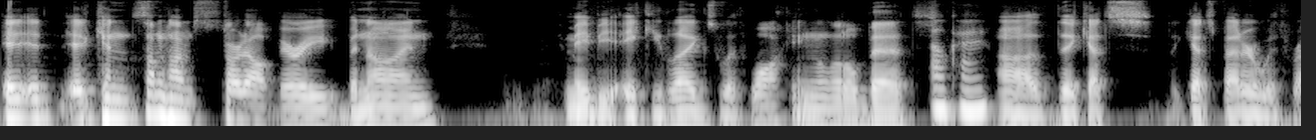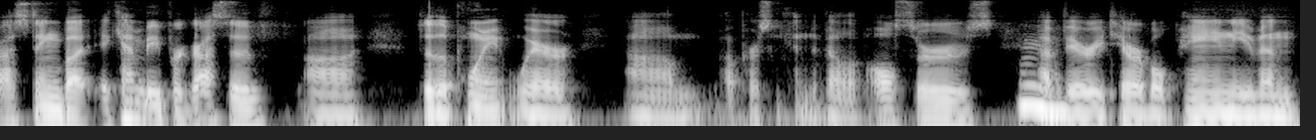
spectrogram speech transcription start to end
It, it, it can sometimes start out very benign maybe achy legs with walking a little bit. Okay. Uh, that gets that gets better with resting, but it can be progressive uh, to the point where um, a person can develop ulcers, mm. have very terrible pain, even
